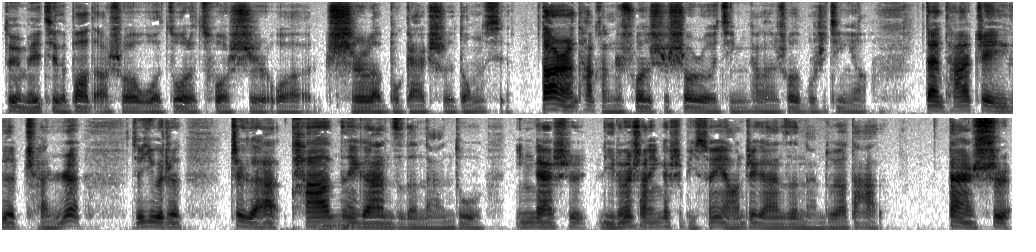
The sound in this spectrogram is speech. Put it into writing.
对媒体的报道，说我做了错事，我吃了不该吃的东西。当然，他可能说的是瘦肉精，他可能说的不是禁药，但他这一个承认，就意味着这个案他那个案子的难度应该是理论上应该是比孙杨这个案子的难度要大的，但是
